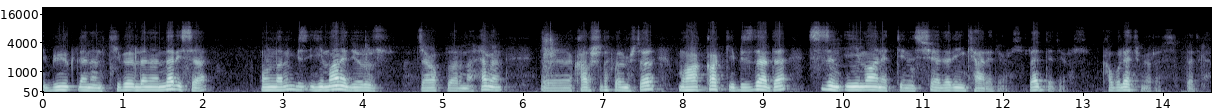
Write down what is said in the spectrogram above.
büyüklenen, kibirlenenler ise onların biz iman ediyoruz cevaplarına hemen e, karşılık vermişler. Muhakkak ki bizler de sizin iman ettiğiniz şeyleri inkar ediyoruz, reddediyoruz, kabul etmiyoruz dediler.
